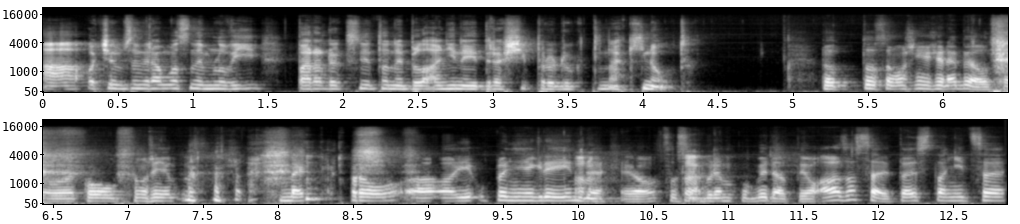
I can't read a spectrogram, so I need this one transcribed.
A o čem se teda moc nemluví, paradoxně to nebyl ani nejdražší produkt na Keynote. No to samozřejmě, že nebyl. To jako samozřejmě Mac Pro uh, je úplně někde jinde, ano. jo, co si budeme povídat. Jo. Ale zase, to je stanice,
